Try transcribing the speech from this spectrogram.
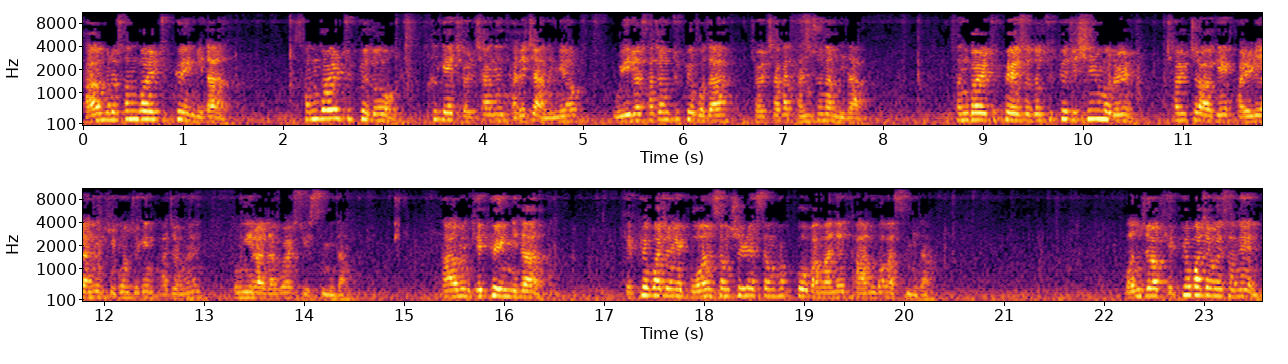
다음으로 선거일 투표입니다. 선거일 투표도 크게 절차는 다르지 않으며 오히려 사전투표보다 절차가 단순합니다. 선거일 투표에서도 투표지 실무를 철저하게 관리하는 기본적인 과정은 동일하다고 할 수 있습니다. 다음은 개표입니다. 개표 과정의 보안성 신뢰성 확보 방안은 다음과 같습니다. 먼저 개표 과정에서는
